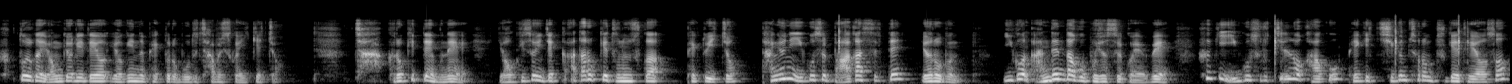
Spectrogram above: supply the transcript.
흑돌과 연결이 되어 여기 있는 백돌을 모두 잡을 수가 있겠죠. 자, 그렇기 때문에 여기서 이제 까다롭게 두는 수가 백도 있죠. 당연히 이곳을 막았을 때 여러분 이건 안 된다고 보셨을 거예요. 왜? 흙이 이곳으로 찔러가고 백이 지금처럼 두게 되어서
